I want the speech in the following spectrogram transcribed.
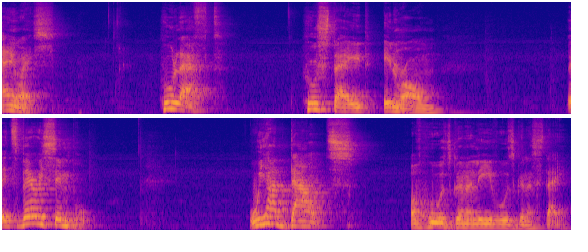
Anyways, who left? Who stayed in Rome? It's very simple. We had doubts of who was going to leave, who was going to stay.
